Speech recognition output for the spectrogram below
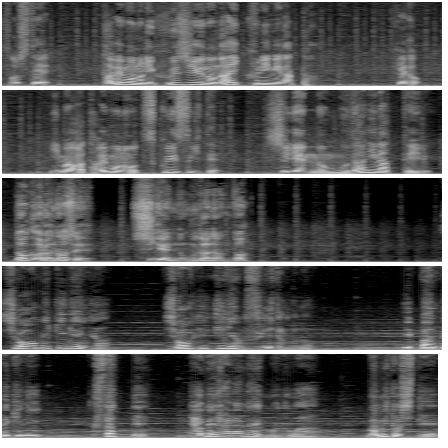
そして食べ物に不自由のない国になった。けど今は食べ物を作りすぎて資源の無駄になっている。だからなぜ資源の無駄なんだ？賞味期限や消費期限を過ぎたもの。一般的に腐って食べられないものはゴミとして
